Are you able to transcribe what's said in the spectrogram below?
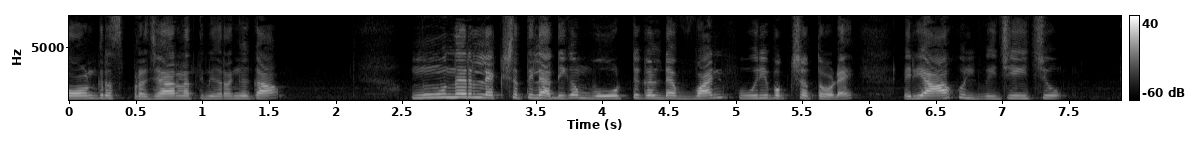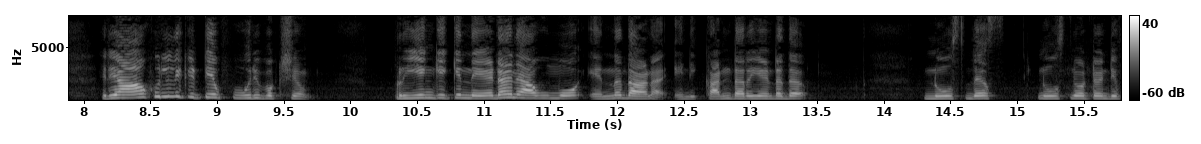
കോൺഗ്രസ് പ്രചാരണത്തിന് ഇറങ്ങുക മൂന്നര ലക്ഷത്തിലധികം വോട്ടുകളുടെ വൻ ഭൂരിപക്ഷത്തോടെ രാഹുൽ വിജയിച്ചു. രാഹുലിന് കിട്ടിയ ഭൂരിപക്ഷം പ്രിയങ്കയ്ക്ക് നേടാനാവുമോ എന്നതാണ് ഇനി കണ്ടറിയേണ്ടത്. News desk news no twenty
